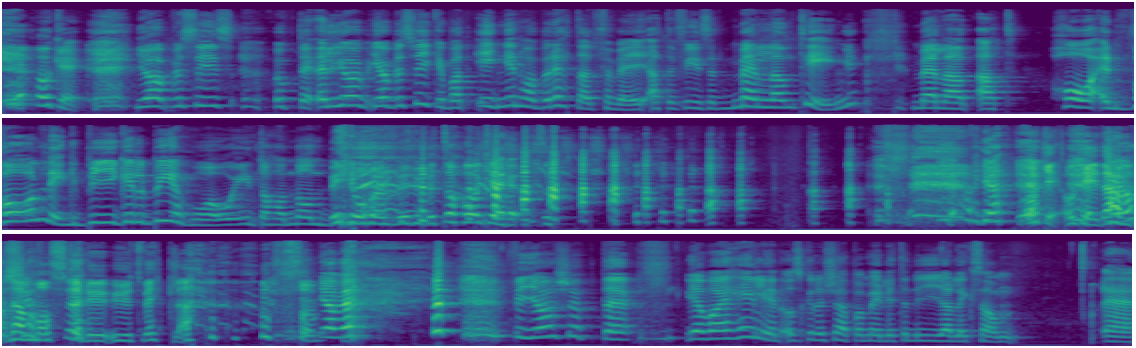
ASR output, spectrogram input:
Okej, jag har precis upptäckt, eller jag, jag är besviken på att ingen har berättat för mig att det finns ett mellanting mellan att ha en vanlig bygel-bh och inte ha någon bh överhuvudtaget. Okej, okej, Jag det här köpte- måste du utveckla. Som- Ja, men, för jag köpte, jag var i helgen och skulle köpa mig lite nya liksom eh,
